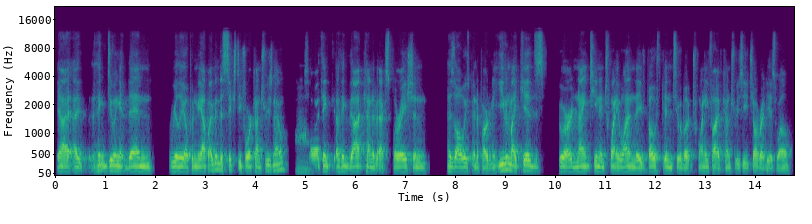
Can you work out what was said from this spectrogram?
yeah, I, I think doing it then really opened me up. I've been to 64 countries now. Wow. So I think, I think that kind of exploration has always been a part of me. Even my kids, who are 19 and 21, they've both been to about 25 countries each already as well.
